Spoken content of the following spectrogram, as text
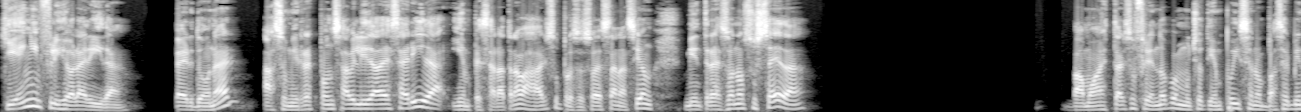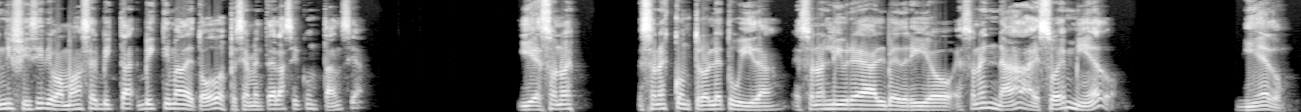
quién infligió la herida, perdonar, asumir responsabilidad de esa herida y empezar a trabajar su proceso de sanación. Mientras eso no suceda, vamos a estar sufriendo por mucho tiempo y se nos va a hacer bien difícil y vamos a ser víctima de todo, especialmente de las circunstancias. Y eso no es eso no es control de tu vida, eso no es libre albedrío, eso no es nada, eso es miedo. Miedo.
